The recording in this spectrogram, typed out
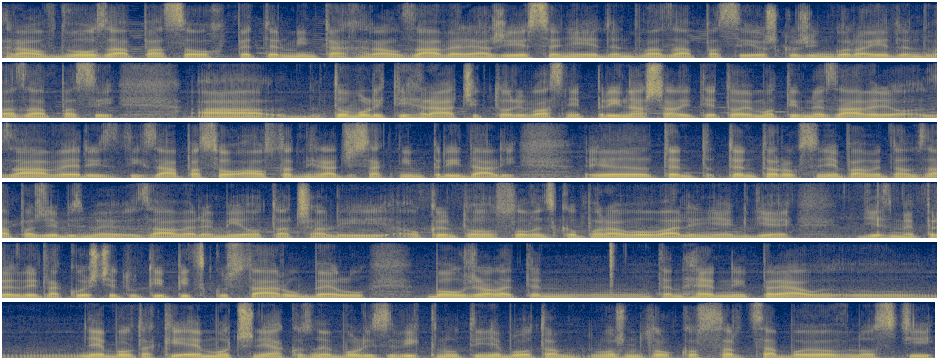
hral v dvoch zápasoch, Peter Mintach hral v závere až jesene 1-2 zápasy, Joško Žingora 1-2 zápasy a to boli tí hráči, ktorí vlastne prinášali tieto emotívne závery, závery z tých zápasov a ostatní hráči sa k ním pridali. E, tento, tento rok si nepamätám zápas, že by sme v závere my otačali, okrem toho slovenského pora vo Varine, kde, kde sme predviedli takú ešte tú typickú starú belu. Bohužiaľ ten, ten herný prejav nebol taký emočný, ako sme boli zvyknutí, nebolo tam možno toľko srdca, bojovnosti.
